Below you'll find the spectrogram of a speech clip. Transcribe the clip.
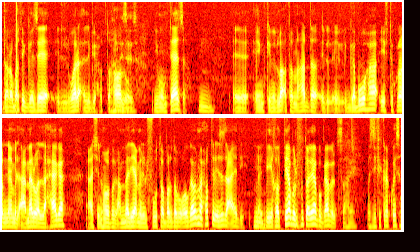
ضربات الجزاء الورقة اللي بيحطها له. دي ممتازة. مم. يمكن اللقطة النهارده ال- ال- جابوها يفتكرونا بنعمل أعمال ولا حاجة عشان هو عمال يعمل الفوطة برضه. أبو جبل ما يحط الإزازة عادي. مم. بيغطيها بالفوطة ليه أبو جبل؟ صحيح. بس دي فكرة كويسة.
